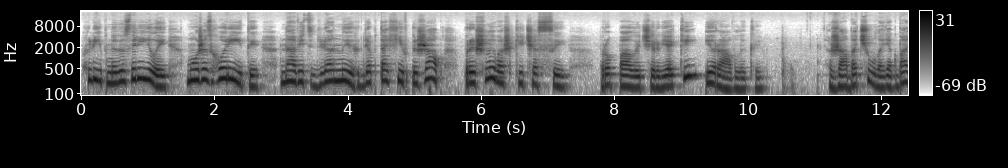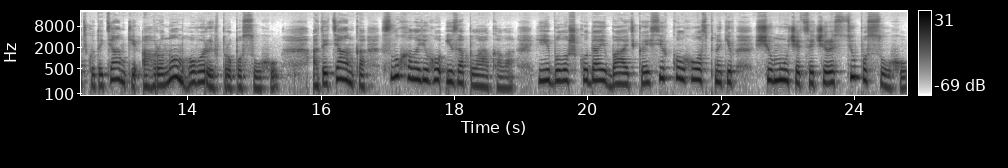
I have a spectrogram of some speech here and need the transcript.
хліб недозрілий, може згоріти. Навіть для них, для птахів і жаб, прийшли важкі часи, пропали черв'яки і равлики. Жаба чула, як батько Тетянки агроном говорив про посуху, а Тетянка слухала його і заплакала. Їй було шкода і батька, і всіх колгоспників, що мучаться через цю посуху.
